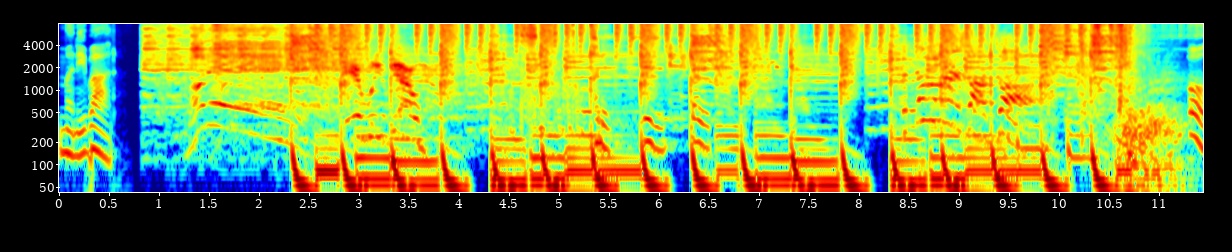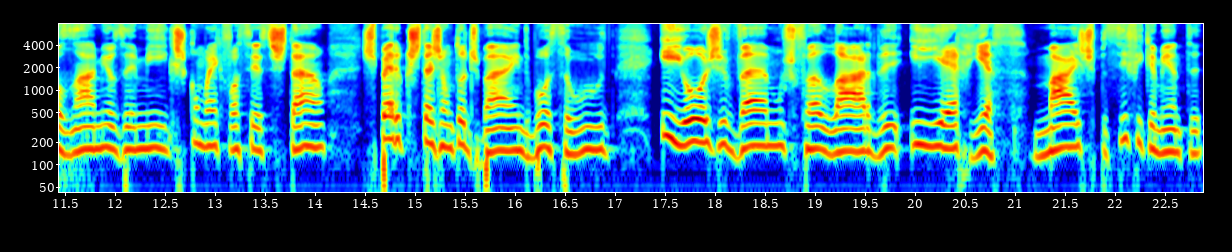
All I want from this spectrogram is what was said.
Manibar. Money! Here we go. Olá, meus amigos, como é que vocês estão? Espero que estejam todos bem, de boa saúde. E hoje vamos falar de IRS, mais especificamente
